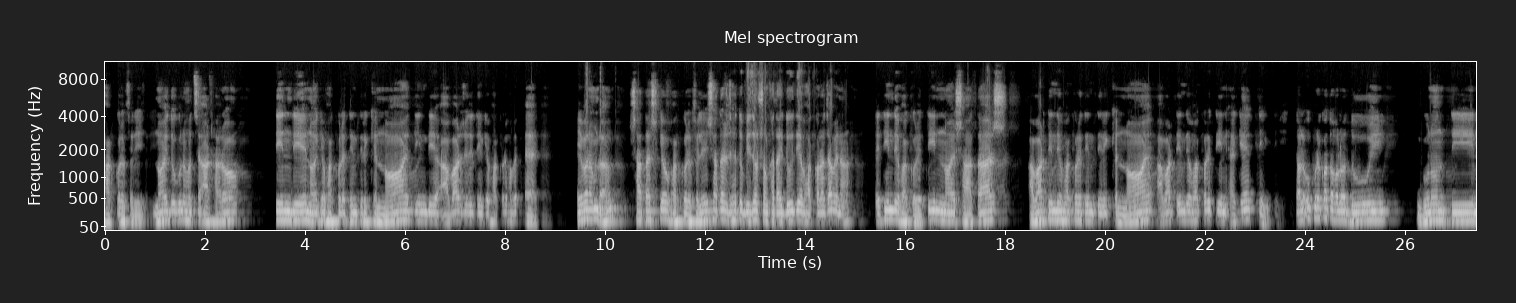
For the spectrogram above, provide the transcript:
ভাগ করে ফেলি। নয় দুগুণে হচ্ছে আঠারো। তিন দিয়ে নয়কে ভাগ করে তিন তিরিখে নয়। তিন দিয়ে আবার যদি তিনকে ভাগ করে হবে এক। এবার আমরা সাতাশকেও ভাগ করে ফেলি। সাতাশ যেহেতু বিজোড় সংখ্যা, তাই দুই দিয়ে ভাগ করা যাবে না। এই তিন দিয়ে ভাগ করে তিন, নয়, সাতাশ, আবার তিন দিয়ে ভাগ করে তিন, তিরিখে নয়, আবার তিন দিয়ে ভাগ করে তিন, একে তিন। তাহলে উপরে কত হলো? দুই গুণন তিন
